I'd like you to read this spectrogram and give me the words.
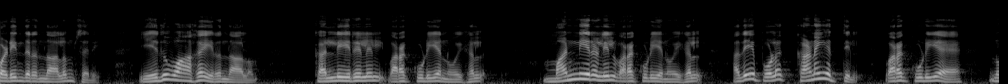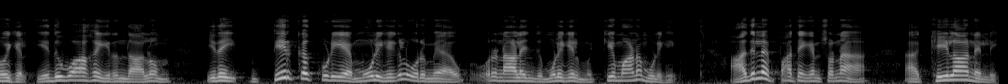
படிந்திருந்தாலும் சரி எதுவாக இருந்தாலும் கல்லீரலில் வரக்கூடிய நோய்கள் மண்ணீரலில் வரக்கூடிய நோய்கள் அதே போல் கணையத்தில் வரக்கூடிய நோய்கள் எதுவாக இருந்தாலும் இதை தீர்க்கக்கூடிய மூலிகைகள் ஒரு ஒரு நாலஞ்சு மூலிகைகள் முக்கியமான மூலிகை. அதில் பார்த்தீங்கன்னு சொன்னால் கீழா நெல்லி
